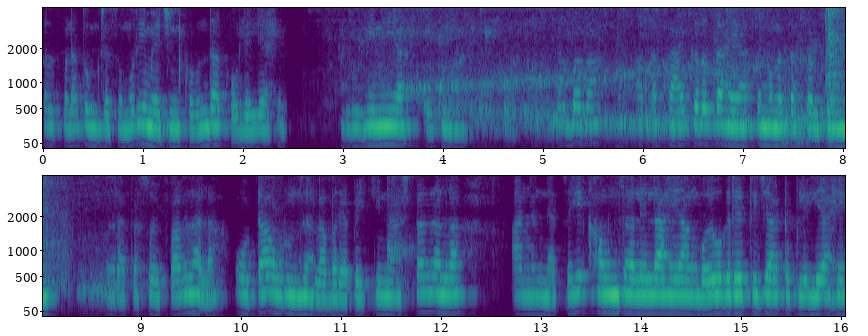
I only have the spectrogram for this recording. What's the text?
कल्पना तुमच्यासमोर इमॅजिन करून दाखवलेली आहे. गृहिणी असतेच महान तर बघा आता काय करत आहे असं म्हणत असाल तुम्ही? तर आता स्वयंपाक झाला. ओटा आवरून झाला बऱ्यापैकी. नाश्ता झाला. अनन्याचंही खाऊन झालेलं आहे. आंघोळ वगैरे तिची आटोपलेली आहे.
